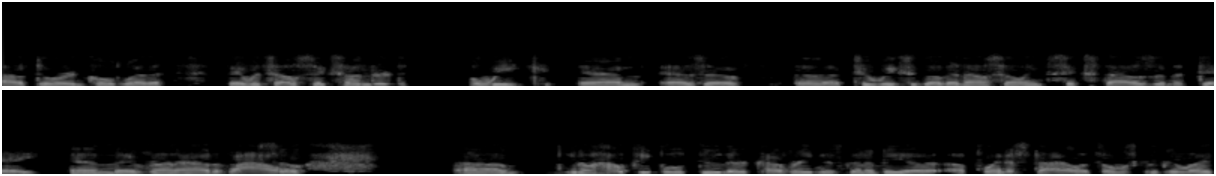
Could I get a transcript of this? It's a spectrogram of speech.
outdoor in cold weather. They would sell 600 a week, and as of uh, two weeks ago, they're now selling 6,000 a day, and they've run out of wow. them. So, um, you know, how people do their covering is going to be a, a point of style. It's almost going to be like,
